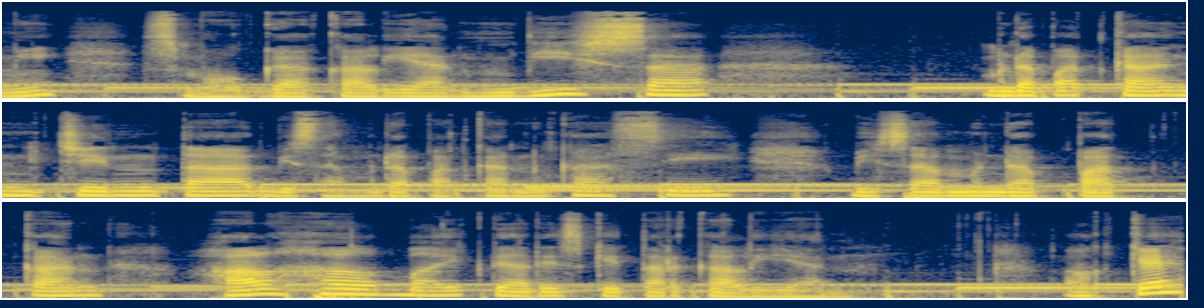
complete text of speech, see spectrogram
ini. Semoga kalian bisa mendapatkan cinta, bisa mendapatkan kasih, bisa mendapatkan hal-hal baik dari sekitar kalian. Oke, okay?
